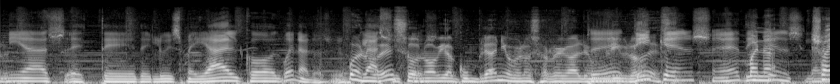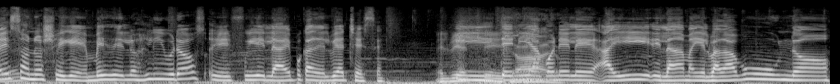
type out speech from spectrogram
tenías este de Luis May Alcott, bueno, los, los Bueno, clásicos. eso no había cumpleaños que no se regale De un libro de eso. Dickens, ¿eh? Bueno, Dickens, la yo a eso no llegué. En vez de los libros, eh, fui de la época del VHS. El y VHS. tenía, Claro. ponele ahí La Dama y el Vagabundo,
